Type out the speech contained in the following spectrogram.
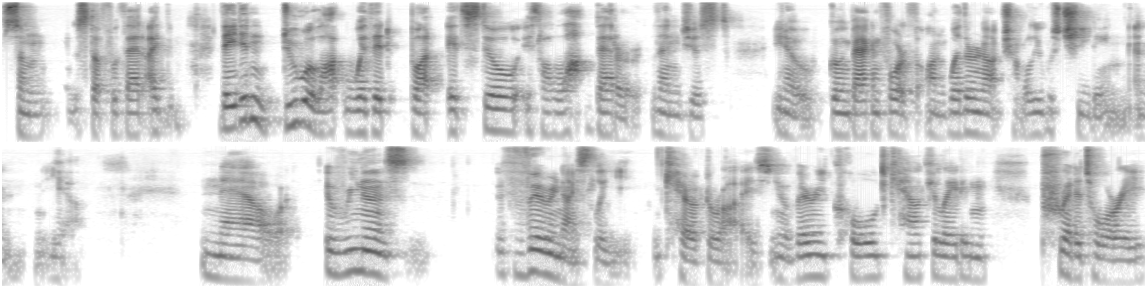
some stuff with that. I they didn't do a lot with it, but it's still it's a lot better than just you know going back and forth on whether or not Charlie was cheating and yeah. Now Irina's very nicely characterized, you know, very cold, calculating, predatory,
